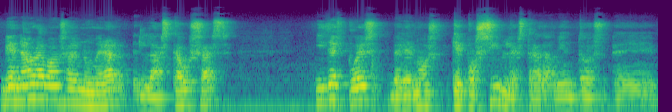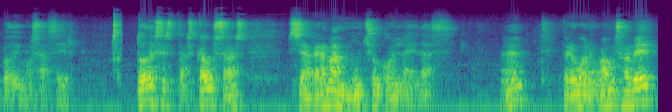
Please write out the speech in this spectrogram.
Bien, ahora vamos a enumerar las causas y después veremos qué posibles tratamientos eh, podemos hacer. Todas estas causas se agravan mucho con la edad. ¿Eh? Pero bueno, vamos a ver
